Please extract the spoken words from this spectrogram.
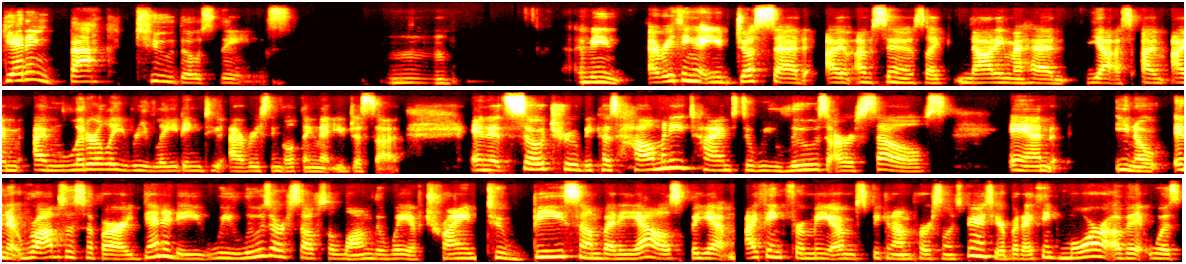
getting back to those things. Mm. I mean, everything that you just said, I, am saying it's like nodding my head. Yes, I'm, I'm, I'm literally relating to every single thing that you just said, and it's so true because how many times do we lose ourselves, and you know, and it robs us of our identity. We lose ourselves along the way of trying to be somebody else. But yet, I think for me, I'm speaking on personal experience here, but I think more of it was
